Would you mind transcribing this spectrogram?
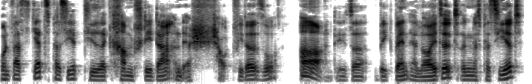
Und was jetzt passiert, dieser Kamm steht da und er schaut wieder so, ah, dieser Big Ben erläutert, irgendwas passiert.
